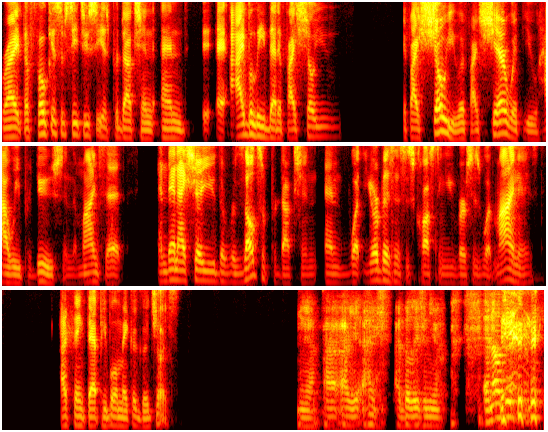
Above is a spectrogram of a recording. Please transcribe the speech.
right? The focus of C2C is production. And I believe that if I show you, if I show you, if I share with you how we produce and the mindset and then I show you the results of production and what your business is costing you versus what mine is, I think that people will make a good choice. Yeah, I I I, believe in you. And how did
